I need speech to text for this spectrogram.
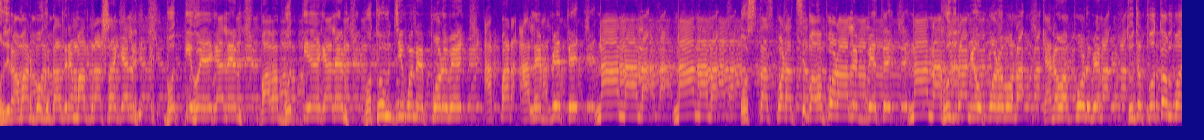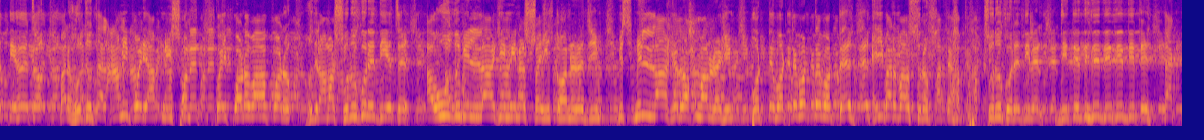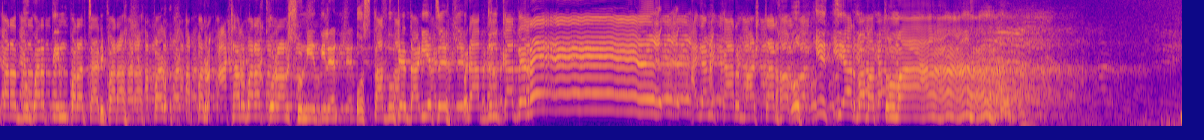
হুজুর, আমার বগদাদের মাদ্রাসায় গেলেন, ভর্তি হয়ে গেলেন, বাবা ভর্তি হয়ে গেলেন, প্রথম জীবনে পড়বে আপার আলেপ বেতে। না না না না না না, ওস্তাদ পড়াচ্ছে, বাবা পড়া আলেপ বেতে। না না, হুজুর, আমিও পড়ব না, কেন বা পড়বে না? তুই তো প্রথম ভর্তি হয়েছ। বলে, হুজুর, তাহলে আমি পড়ি, আপনি শোনেন। কই, পড়ো বাবা, পড়ো। হুজুর, আমার শুরু করে দিয়েছে, আউযু বিল্লাহি মিনাশ রহিম। পড়তে পড়তে পড়তে পড়তে, এইবার বাবা সূরা ফাতিহা শুরু করে দিলেন। দিতে দিতে দিতে দিতে এক পারা দু পারা তিন পারা চার পারা আপনার আপনার আঠারো পারা কোরআন শুনিয়ে দিলেন। ওস্তাদ উঠে দাঁড়িয়েছে ওরে আব্দুল কাদের রে, আজ আমি কার মাস্টার হব? এ চেয়ার বাবা তোমার।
